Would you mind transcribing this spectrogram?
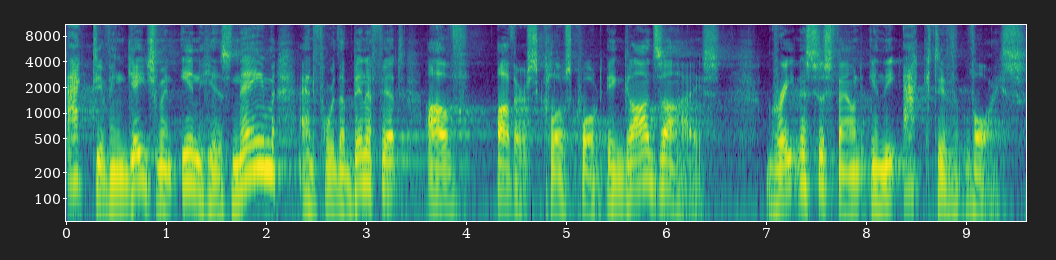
active engagement in his name and for the benefit of others. Close quote. In God's eyes, greatness is found in the active voice,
